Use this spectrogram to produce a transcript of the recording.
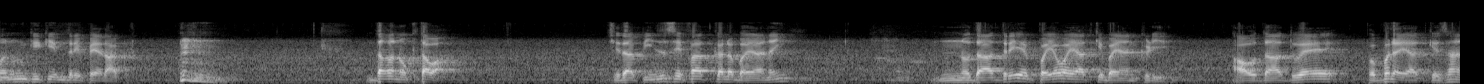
منون کې کې درې پیدا کړ دغه نقطه وا چې دا پنځه صفات کله بیانې نو دا درې په یو آیات کې بیان کړي او دا دوه په بل آیات کې ځان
